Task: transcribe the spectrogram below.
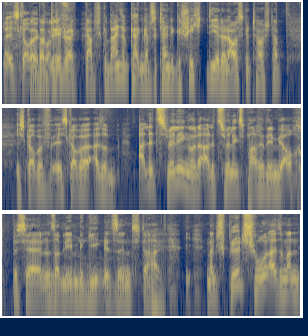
na, ich glaube, Bei, oder gab es Gemeinsamkeiten, gab es kleine Geschichten, die ihr dann ausgetauscht habt? ich glaube, ich glaube, also alle Zwillinge oder alle Zwillingspaare, denen wir auch bisher in unserem Leben begegnet sind, da halt, man spürt schon, also man,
